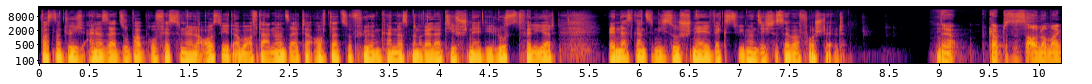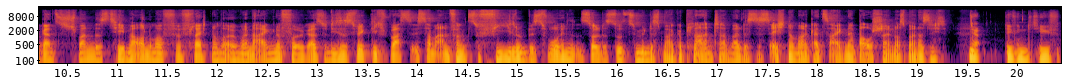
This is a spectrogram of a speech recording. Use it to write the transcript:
was natürlich einerseits super professionell aussieht, aber auf der anderen Seite auch dazu führen kann, dass man relativ schnell die Lust verliert, wenn das Ganze nicht so schnell wächst, wie man sich das selber vorstellt. Ja, ich glaube, das ist auch nochmal ein ganz spannendes Thema, auch nochmal für vielleicht nochmal irgendwann eine eigene Folge. Also dieses wirklich, was ist am Anfang zu viel und bis wohin solltest du zumindest mal geplant haben, weil das ist echt nochmal ein ganz eigener Baustein aus meiner Sicht. Ja, definitiv.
